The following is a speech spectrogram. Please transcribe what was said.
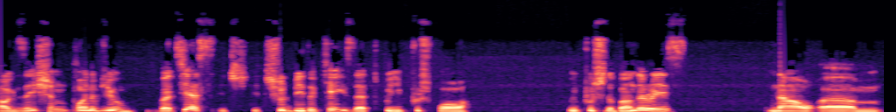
organization point of view, but yes, it, sh- it should be the case that we push for, we push the boundaries. Now, um,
